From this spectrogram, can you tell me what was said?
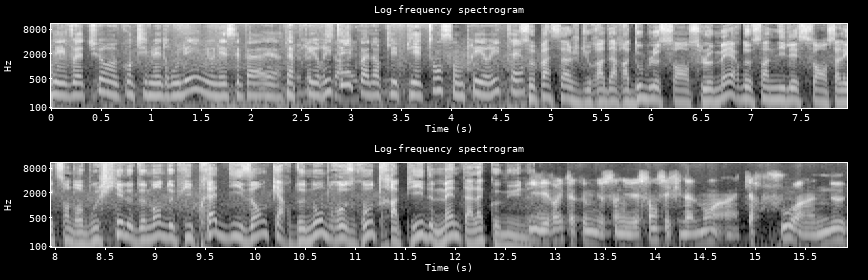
Les voitures continuaient de rouler, ils nous laissaient pas la priorité, quoi, alors que les piétons sont prioritaires. Ce passage du radar à double sens le maire de Saint-Denis-l'Essence, Alexandre Bouchier, le demande depuis près de 10 ans car de nombreuses routes rapides mènent à la commune. Il est vrai que la commune de Saint-Denis-l'Essence est finalement un carrefour, un nœud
